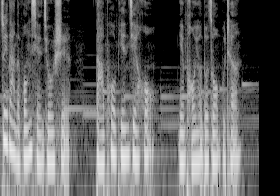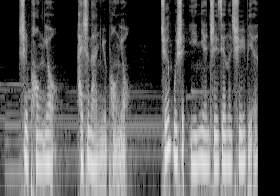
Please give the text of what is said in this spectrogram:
最大的风险就是打破边界后，连朋友都做不成。是朋友还是男女朋友，绝不是一念之间的区别，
